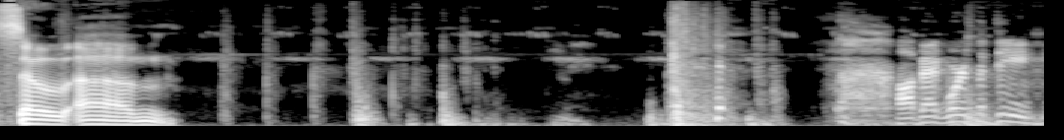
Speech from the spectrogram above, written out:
So um, Abed, where's the dean?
